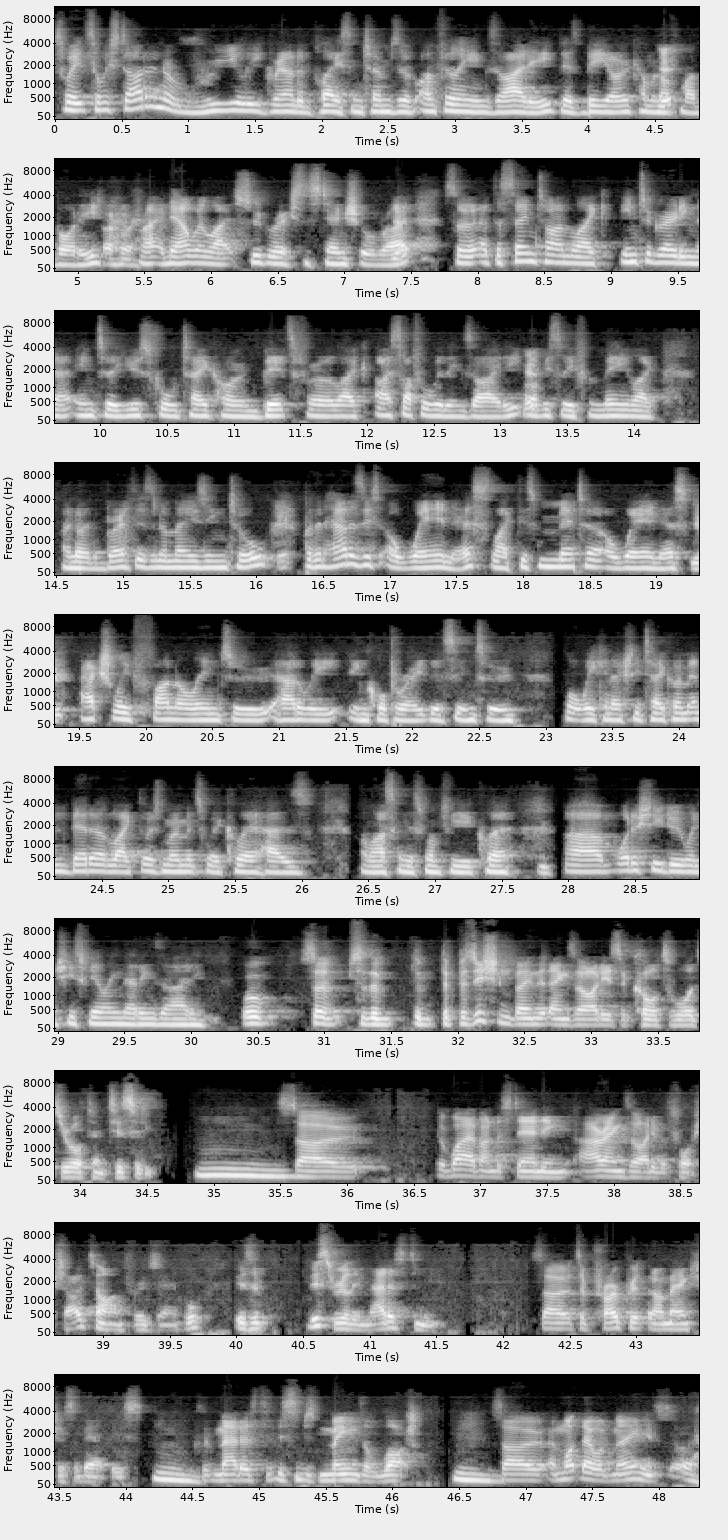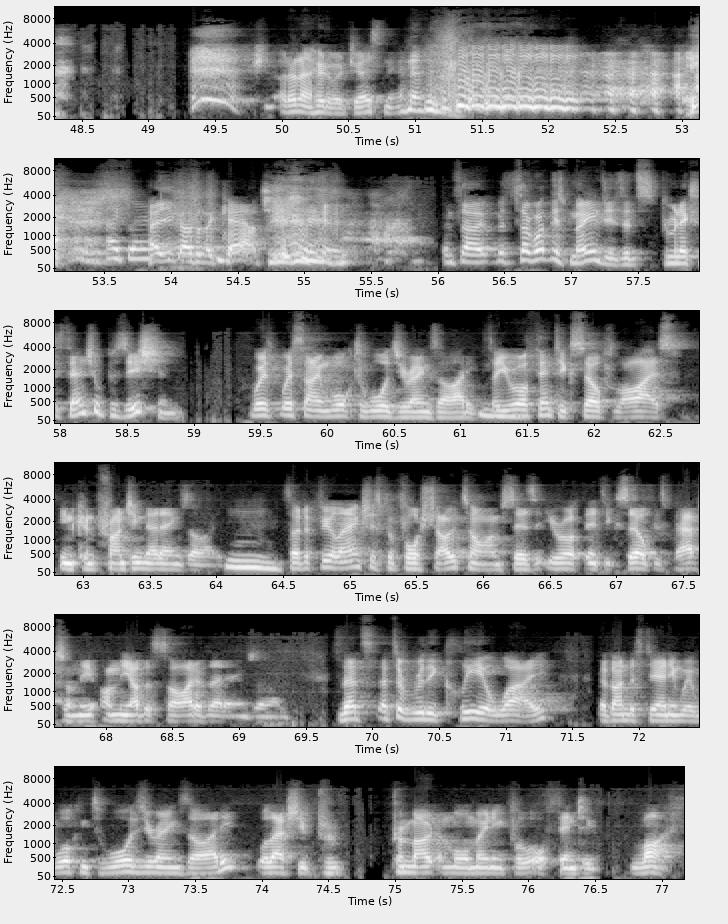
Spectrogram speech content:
Sweet. So we started in a really grounded place in terms of I'm feeling anxiety. There's BO coming Yeah. off my body, oh, Totally. right? And now we're like super existential, right? So at the same time, like integrating that into useful take home bits for like I suffer with anxiety. Yeah. Obviously, for me, like I know the breath is an amazing tool, but then how does this awareness, like this meta awareness, actually funnel into how do we incorporate this into what we can actually take home and better like those moments where Claire has I'm asking this one for you, Claire. Mm. Um, what does she do when she's feeling that anxiety? Well, so so the, the, the position being that anxiety is a call towards your authenticity. Mm. So the way of understanding our anxiety before showtime, for example, is that this really matters to me. So it's appropriate that I'm anxious about this. Mm. It matters. To, this just means a lot. Mm. So, and what that would mean is, I don't know who to address now. Hi, Claire. Hey, you guys on the couch. and so, but so what this means is, it's from an existential position. We're, we're saying walk towards your anxiety. So your authentic self lies in confronting that anxiety. Mm. So to feel anxious before showtime says that your authentic self is perhaps on the on the other side of that anxiety. So that's that's a really clear way of understanding where walking towards your anxiety will actually pr- promote a more meaningful, authentic life.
